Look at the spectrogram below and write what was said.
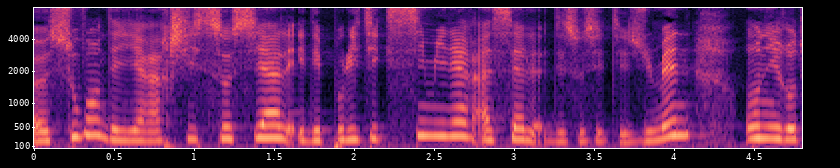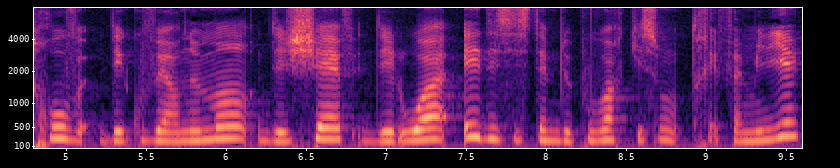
euh, souvent des hiérarchies sociales et des politiques similaires à celles des sociétés humaines. On y retrouve des gouvernements, des chefs, des lois et des systèmes de pouvoir qui sont très familiers.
